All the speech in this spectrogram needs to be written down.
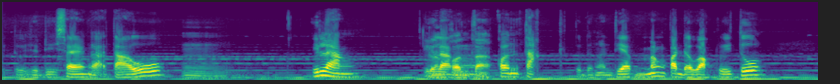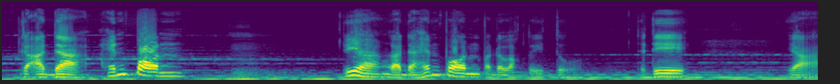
Itu jadi saya nggak tahu. Hmm. hilang. Hilang kontak. kontak. Gitu. Dengan dia memang pada waktu itu nggak ada handphone. Hmm. iya nggak ada handphone pada waktu itu. Jadi ya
